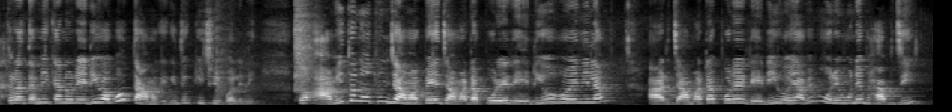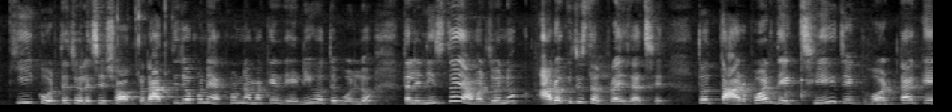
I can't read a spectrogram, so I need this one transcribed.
এত রাতে আমি কেন রেডি হব? তা আমাকে কিন্তু কিছুই বলেনি। তো আমি তো নতুন জামা পেয়ে জামাটা পরে রেডিও হয়ে নিলাম। আর জামাটা পরে রেডি হয়ে আমি মনে মনে ভাবছি কি করতে চলেছে সক রাত্রি যখন এখন আমাকে রেডি হতে বলল, তাহলে নিশ্চয়ই আমার জন্য আরও কিছু সারপ্রাইজ আছে। তো তারপর দেখছি যে ঘরটাকে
